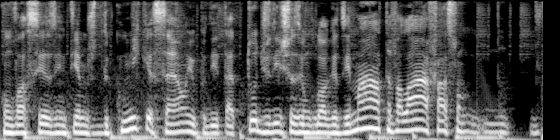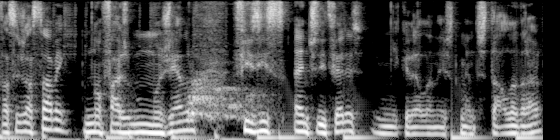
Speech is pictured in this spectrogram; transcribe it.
com vocês em termos de comunicação. Eu podia estar todos os dias a fazer um blog a dizer malta, vá lá, façam. Vocês já sabem, não faz do meu género. Fiz isso antes de férias. Minha cadela neste momento está a ladrar,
